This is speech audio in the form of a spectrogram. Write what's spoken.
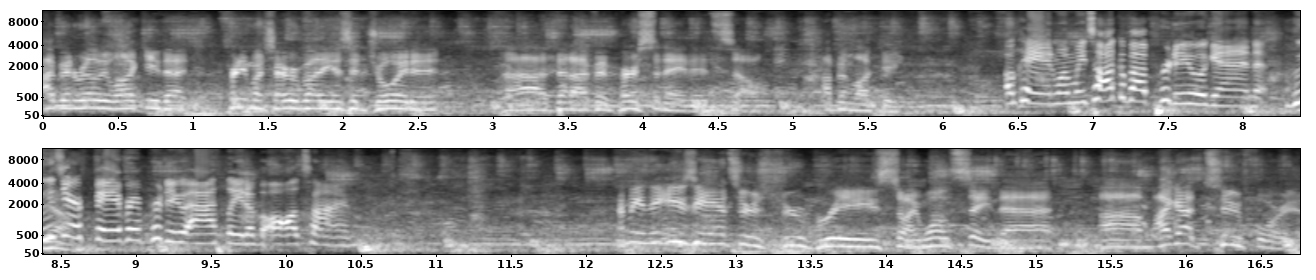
I've been really lucky that pretty much everybody has enjoyed it uh, that I've impersonated. So I've been lucky. Okay, and when we talk about Purdue again, who's Yeah. your favorite Purdue athlete of all time? I mean, the easy answer is Drew Brees, so I won't say that. Um, I got two for you.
